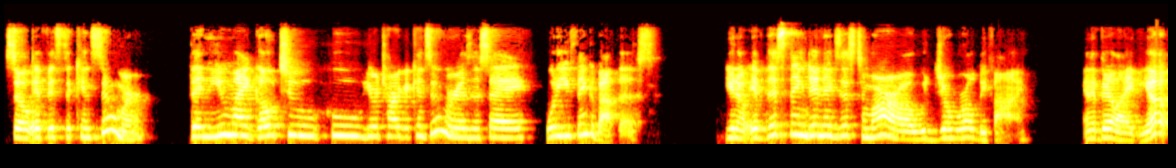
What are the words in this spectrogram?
So if it's the consumer, then you might go to who your target consumer is and say, What do you think about this? You know, if this thing didn't exist tomorrow, would your world be fine? And if they're like, Yep,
